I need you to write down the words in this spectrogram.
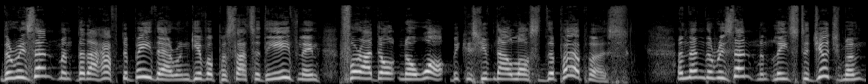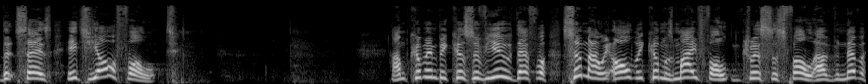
The resentment that I have to be there and give up a Saturday evening for I don't know what because you've now lost the purpose. And then the resentment leads to judgment that says, it's your fault. I'm coming because of you. Therefore, somehow it all becomes my fault and Chris's fault. I've never,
